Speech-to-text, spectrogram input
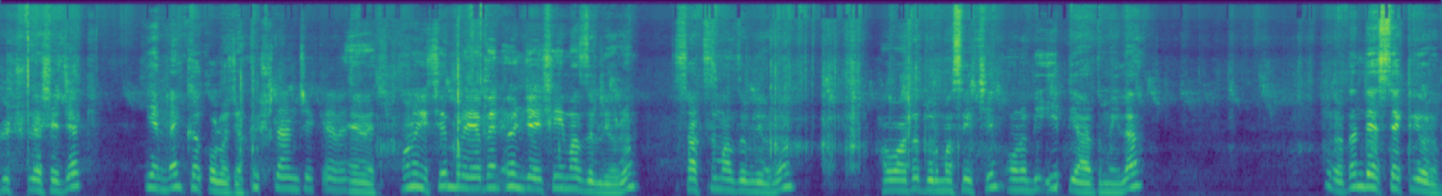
güçleşecek, yeniden kök olacak. Güçlenecek evet. Evet. Onun için buraya ben önce şeyimi hazırlıyorum. Saksımı hazırlıyorum. Havada durması için onu bir ip yardımıyla buradan destekliyorum.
